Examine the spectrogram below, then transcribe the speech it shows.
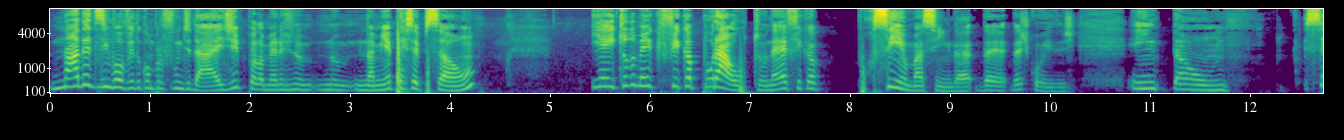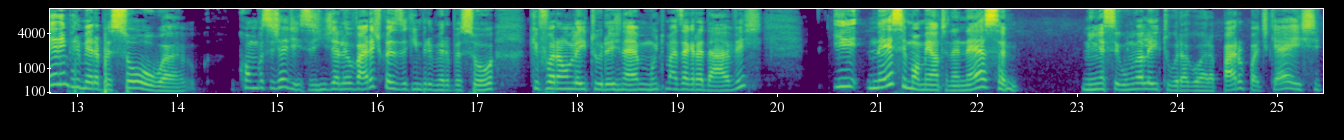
nada é desenvolvido com profundidade, pelo menos no, no, na minha percepção. E aí tudo meio que fica por alto, né? Fica por cima, assim, da, da, das coisas. Então, ser em primeira pessoa, como você já disse, a gente já leu várias coisas aqui em primeira pessoa, que foram leituras, né, muito mais agradáveis. E nesse momento, né, nessa minha segunda leitura agora para o podcast,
